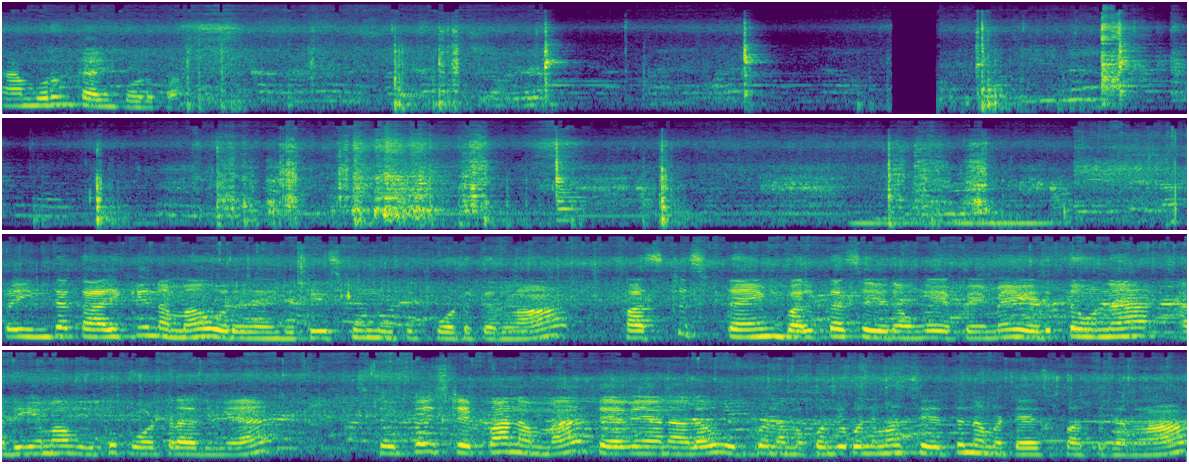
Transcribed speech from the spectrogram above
நான் முருங்கைக்காயும் போடுப்பேன் இப்போ இந்த காய்க்கு நம்ம ஒரு ரெண்டு டீஸ்பூன் உப்பு போட்டுக்கலாம். ஃபஸ்ட்டு டைம் பல்காக செய்கிறவங்க எப்பயுமே எடுத்தவுடனே அதிகமாக உப்பு போட்டுறாதீங்க. ஸ்டெப் பை ஸ்டெப்பாக நம்ம தேவையான அளவு உப்பு நம்ம கொஞ்சம் கொஞ்சமாக சேர்த்து நம்ம டேஸ்ட் பார்த்துக்கலாம்.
